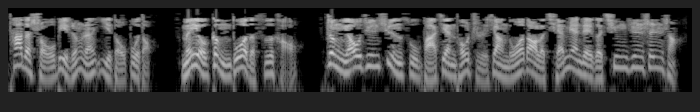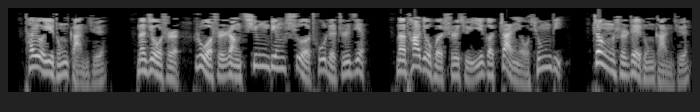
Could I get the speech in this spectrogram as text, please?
他的手臂仍然一抖不抖。没有更多的思考，郑瑶军迅速把箭头指向挪到了前面这个清军身上。他有一种感觉，那就是若是让清兵射出这支箭，那他就会失去一个战友兄弟。正是这种感觉，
